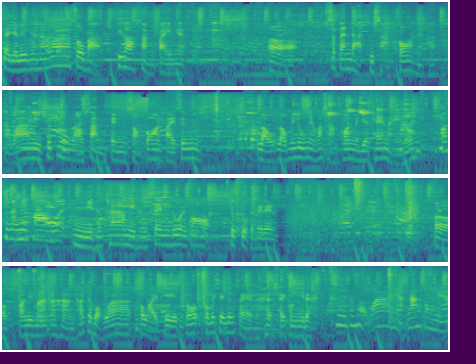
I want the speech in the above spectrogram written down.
แต่อย่าลืมนะฮะว่าโซบะที่เราสั่งไปเนี่ยเอ่อสแตนดาร์ดคือ 3 ก้อนนะครับ แต่ว่ามีชุดหนึ่งเราสั่งเป็น 2 ก้อนไปซึ่งเราเราไม่รู้ไงว่า 3 ก้อนมันเยอะแค่ไหนเนาะเพราะฉะนั้นมีข้าวด้วยอืมมีทั้งข้าวมีทั้งเส้นด้วยก็จุกๆกันไปเลยนะเอ่อ ปริมาณอาหารถ้าจะบอกว่าถวายเพลงก็ก็ไม่ใช่เรื่องแปลกนะฮะใช้คำนี้ได้ คือจะบอกว่าเนี่ยนั่งตรงเนี้ย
